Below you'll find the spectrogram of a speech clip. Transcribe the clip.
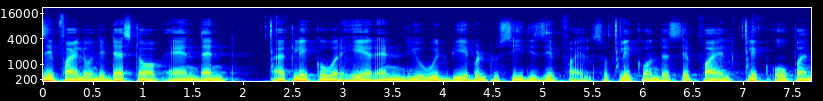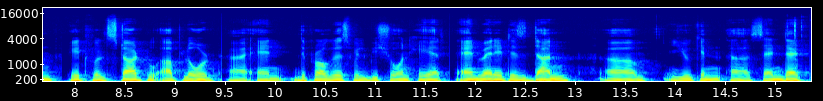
zip file on the desktop and then uh, click over here and you will be able to see the zip file. So click on the zip file click open. It will start to upload uh, and the progress will be shown here. And when it is done um, you can uh, send that.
